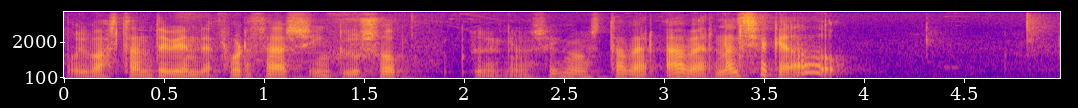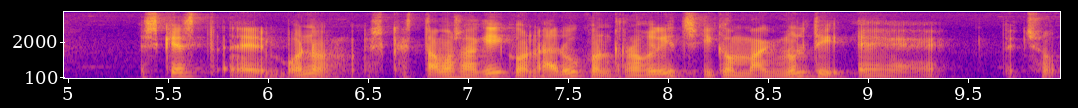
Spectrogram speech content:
Voy bastante bien de fuerzas, incluso... No sé cómo está... Ah, Bernal se ha quedado. Es que, eh, bueno, es que estamos aquí con Aru, con Roglic y con Magnulti. Eh, de hecho,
